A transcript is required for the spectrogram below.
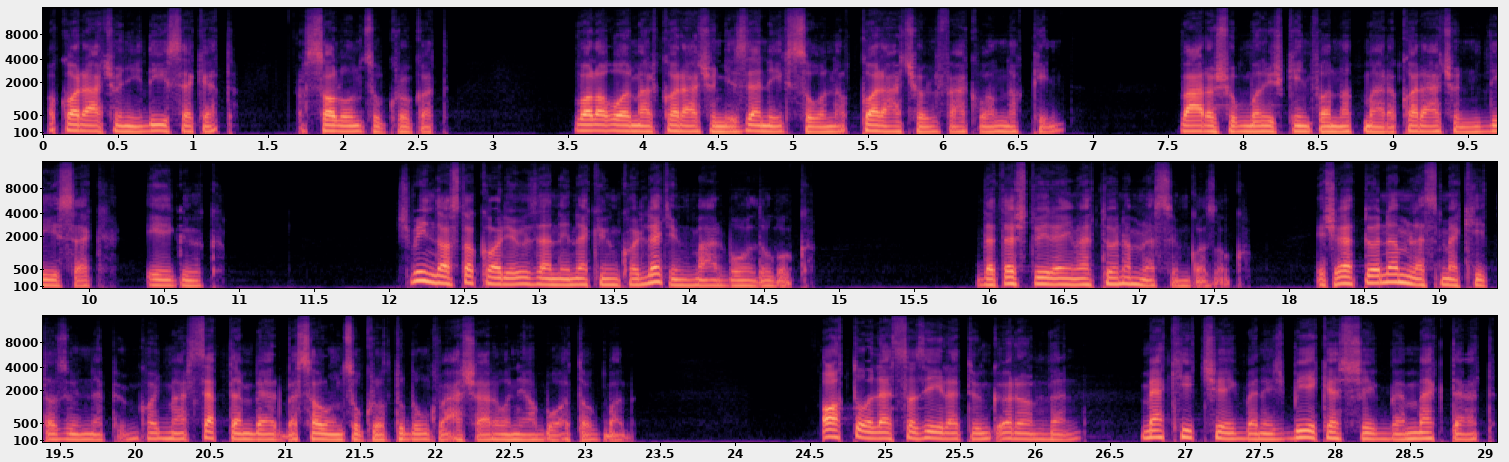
a karácsonyi díszeket, a szaloncukrokat. Valahol már karácsonyi zenék szólnak, karácsonyfák vannak kint. Városokban is kint vannak már a karácsonyi díszek, égők. És mindazt akarja üzenni nekünk, hogy legyünk már boldogok. De testvéreim, ettől nem leszünk azok. És ettől nem lesz meghitt az ünnepünk, hogy már szeptemberben szaloncukrot tudunk vásárolni a boltokban. Attól lesz az életünk örömben, meghittségben és békességben megtelt,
